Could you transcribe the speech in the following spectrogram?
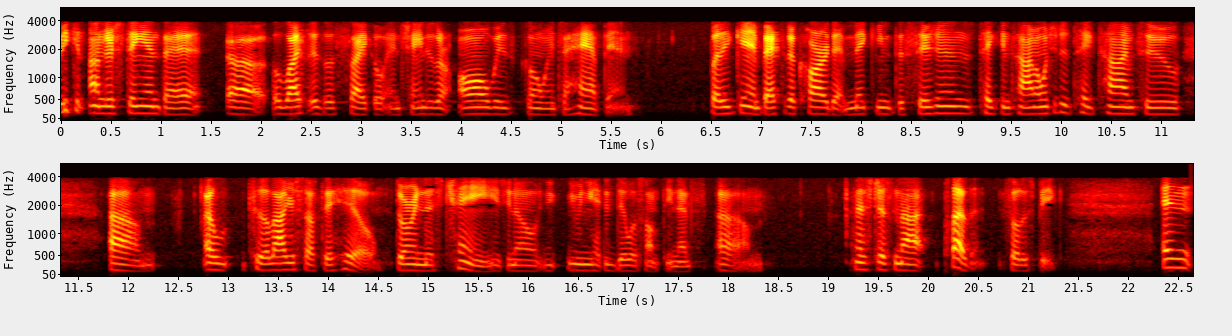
we can understand that uh, life is a cycle and changes are always going to happen. But again, back to the card that making decisions, taking time. I want you to take time to um, to allow yourself to heal during this change. You know, you, when you have to deal with something that's um, that's just not pleasant, so to speak. And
